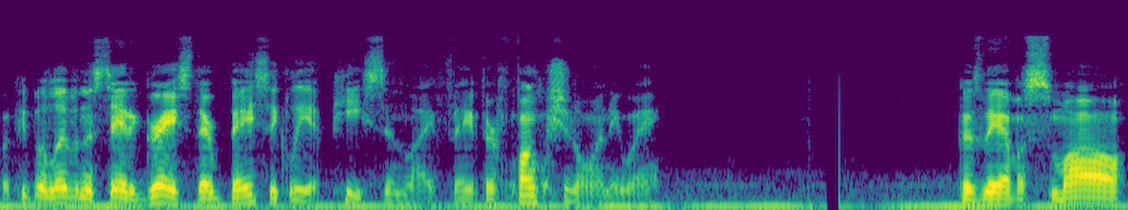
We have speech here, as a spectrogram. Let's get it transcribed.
But people live in the state of grace, they're basically at peace in life. They, they're functional anyway. Because they have a small,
